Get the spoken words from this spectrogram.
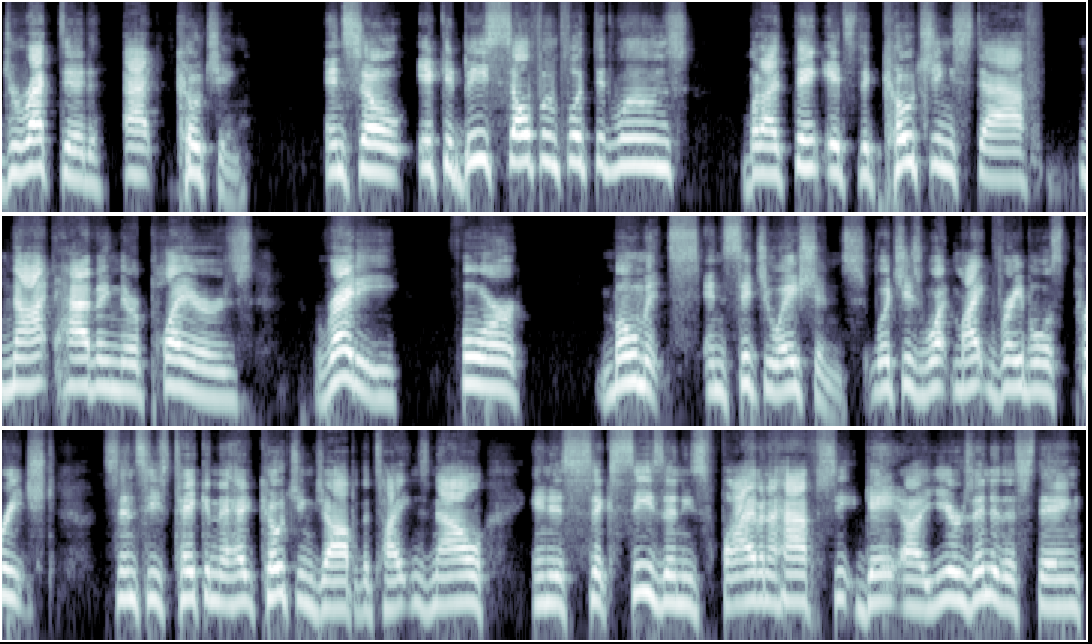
directed at coaching. And so it could be self inflicted wounds, but I think it's the coaching staff not having their players ready for moments and situations, which is what Mike Vrabel has preached since he's taken the head coaching job at the Titans. Now in his sixth season. He's five and a half se- ga- uh, years into this thing.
